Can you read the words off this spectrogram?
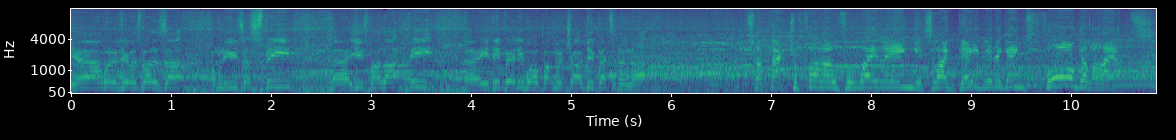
Yeah, I'm going to do as well as that. I'm going to use my speed, uh, use my light feet. Uh, he did really well, but I'm going to try to do better than that. Tough act to follow for Wai Ling. It's like David against four Goliaths.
